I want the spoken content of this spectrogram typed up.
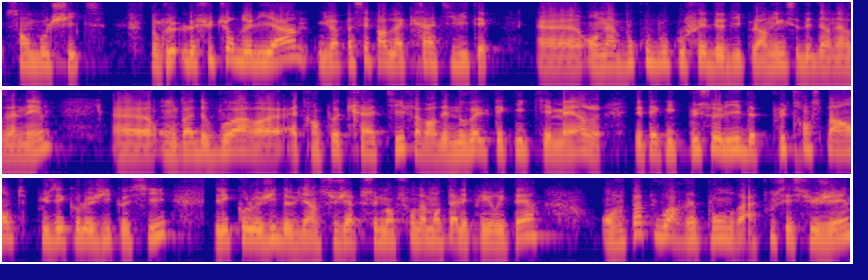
sans bullshit. Donc le futur de l'IA, il va passer par de la créativité. Euh, on a beaucoup, beaucoup fait de deep learning ces dernières années. Euh, on va devoir euh, être un peu créatif, avoir des nouvelles techniques qui émergent, des techniques plus solides, plus transparentes, plus écologiques aussi. L'écologie devient un sujet absolument fondamental et prioritaire. On ne veut pas pouvoir répondre à tous ces sujets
